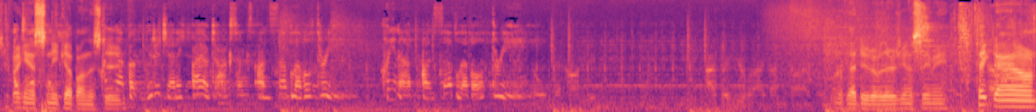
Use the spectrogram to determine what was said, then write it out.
See if I can't sneak up on this dude. Cleanup of mutagenic biotoxins on sub-level 3. Cleanup on sub-level 3. wonder if that dude over there is gonna see me. Take down.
